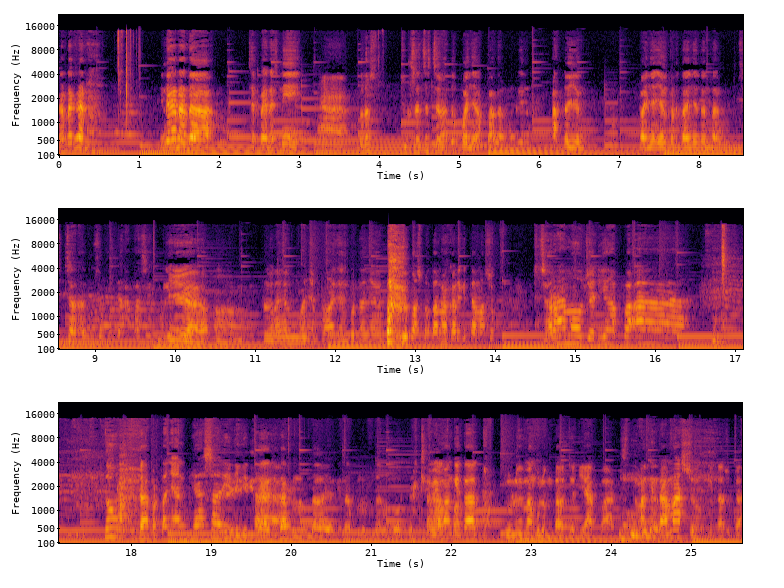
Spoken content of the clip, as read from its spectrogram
karena kan ini kan ada CPNS nih, nah. Terus jurusan sejarah tuh banyak banget. Mungkin ada yang banyak yang bertanya tentang sejarah itu seperti apa sih mungkin iya karena kan banyak banget yang bertanya dulu pas pertama kali kita masuk sejarah mau jadi apa? Ah itu udah pertanyaan biasa Jadi di kita, kita, kita belum tahu ya kita belum tahu mau jadi tapi apa. memang kita dulu memang belum tahu jadi apa. Setelah kita masuk kita sudah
